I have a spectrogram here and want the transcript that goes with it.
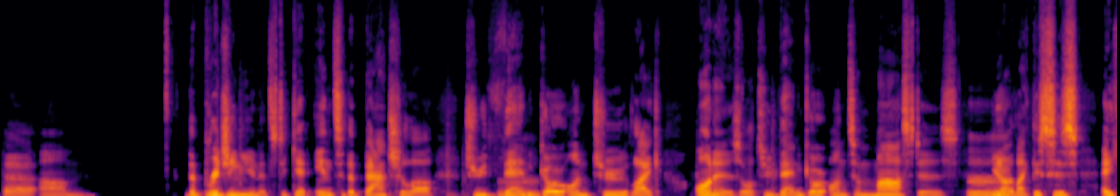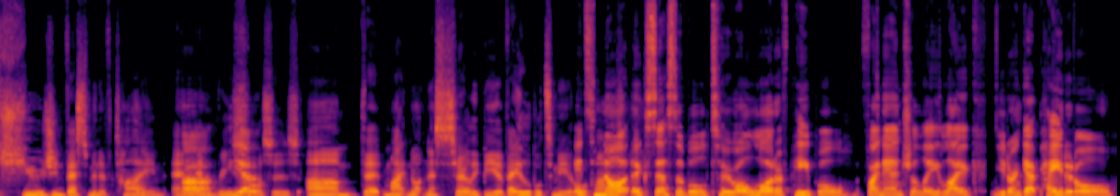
the um the bridging units to get into the bachelor to then Mm. go on to like honors or to then go on to masters you Mm. know like this is a huge investment of time and, Ah, and yeah. resources um that might not necessarily be available to me at all it's not accessible to a lot of people financially. Like you don't get paid at all.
